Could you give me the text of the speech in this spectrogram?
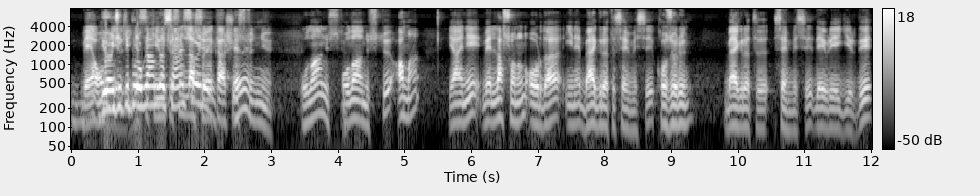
Veya Bir 11'di. önceki programda sen söylemiştin. karşı Evet. üstünlüğü. Olağanüstü. olağanüstü ama yani ve Lasso'nun orada yine Belgrad'ı sevmesi, Kozör'ün Belgrad'ı sevmesi devreye girdi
